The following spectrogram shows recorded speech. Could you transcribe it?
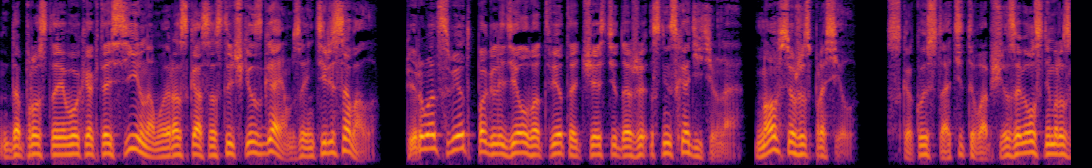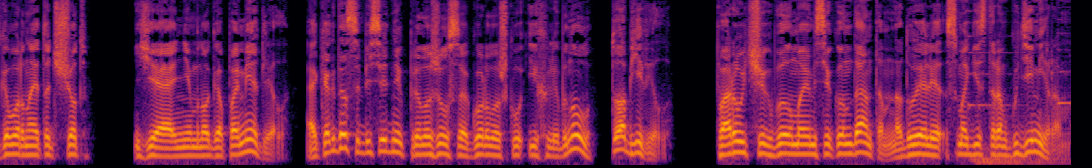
«Да просто его как-то сильно мой рассказ о стычке с Гаем заинтересовал». Первоцвет поглядел в ответ отчасти даже снисходительно, но все же спросил. «С какой стати ты вообще завел с ним разговор на этот счет?» Я немного помедлил, а когда собеседник приложился к горлышку и хлебнул, то объявил. Поручик был моим секундантом на дуэли с магистром Гудемиром.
